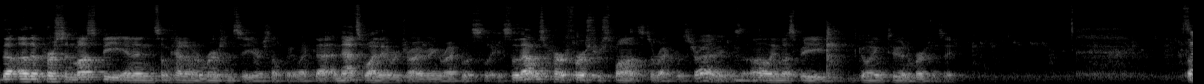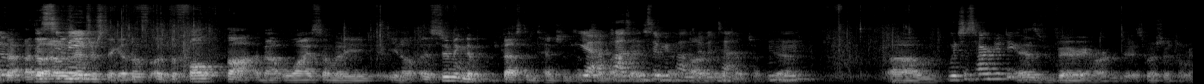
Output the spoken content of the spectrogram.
the other person must be in, in some kind of emergency or something like that, and that's why they were driving recklessly. So that was her first response to reckless driving: is, "Oh, they must be going to an emergency." So that, I thought that was assuming- interesting. A, a default thought about why somebody, you know, assuming the best intentions. Of Yeah, somebody, positive- assuming positive intent. Mhm. Yeah. Um, Which is hard to do. it is very hard to do, especially for me.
